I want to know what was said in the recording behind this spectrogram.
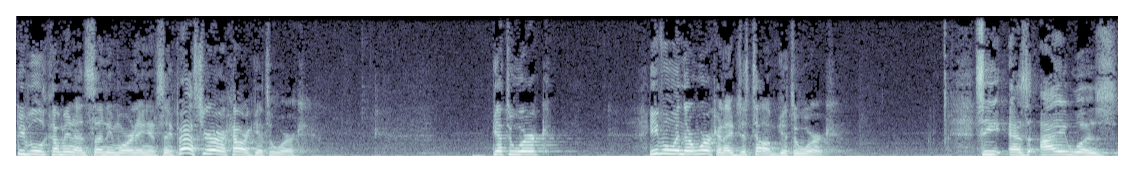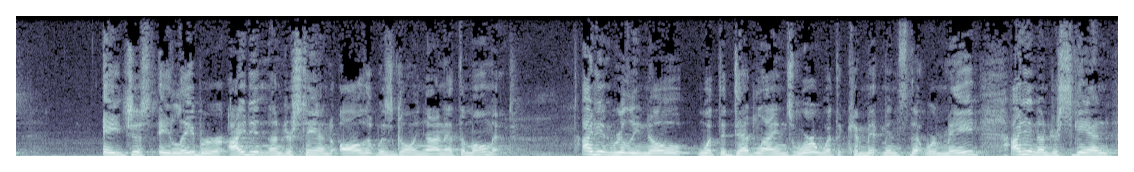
People will come in on Sunday morning and say, Pastor Eric Howard, get to work. Get to work. Even when they're working, I just tell them, get to work. See, as I was a just a laborer, I didn't understand all that was going on at the moment. I didn't really know what the deadlines were, what the commitments that were made. I didn't understand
